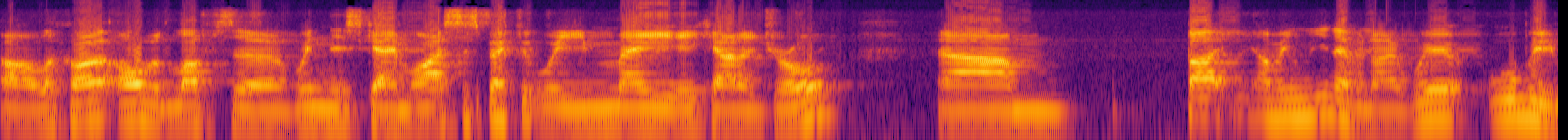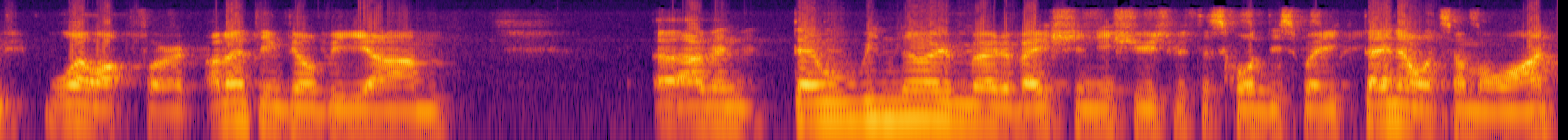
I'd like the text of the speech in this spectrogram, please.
oh, look, I, I, would love to win this game. I suspect that we may eke out a draw. Um, but, I mean, you never know. We're, we'll be well up for it. I don't think there'll be. Um, uh, I mean, there will be no motivation issues with the squad this week. They know what's on the line.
